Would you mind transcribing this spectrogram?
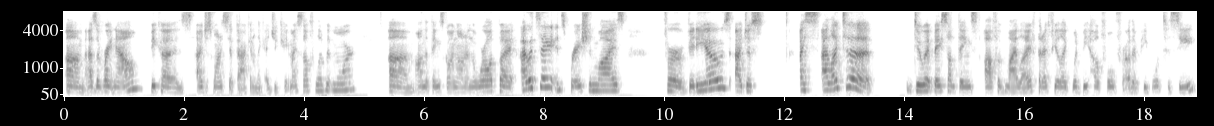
um, as of right now because I just want to sit back and like educate myself a little bit more um, on the things going on in the world. But I would say inspiration wise for videos, I just I I like to do it based on things off of my life that I feel like would be helpful for other people to see.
